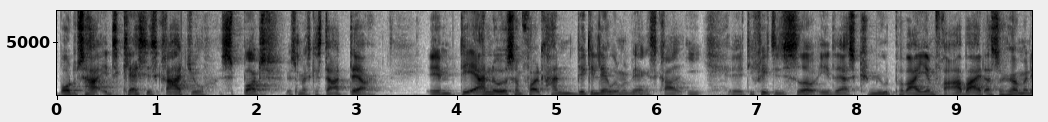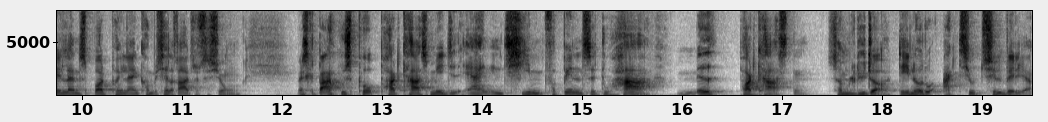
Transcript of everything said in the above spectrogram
hvor du tager et klassisk radiospot, hvis man skal starte der, Øhm, det er noget, som folk har en virkelig lav involveringsgrad i. Øh, de fleste de sidder i deres commute på vej hjem fra arbejde, og så hører man et eller andet spot på en eller anden kommersiel radiostation. Man skal bare huske på, at podcastmediet er en intim forbindelse, du har med podcasten som lytter. Det er noget, du aktivt tilvælger.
